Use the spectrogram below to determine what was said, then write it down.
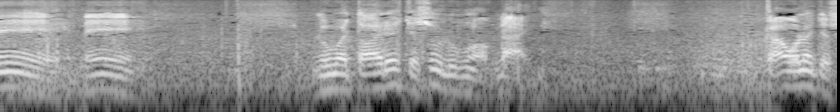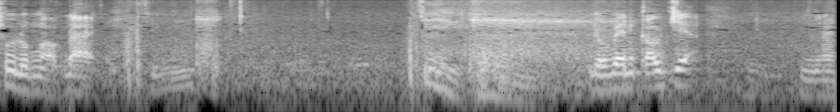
นี่นี่ลุงมาตอยด้วยจะสู้ลุงหงอกได้ เกาแล้วจะสู้ลุงหงอกได้ยกเว้นเกาเจี๊ยนะ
